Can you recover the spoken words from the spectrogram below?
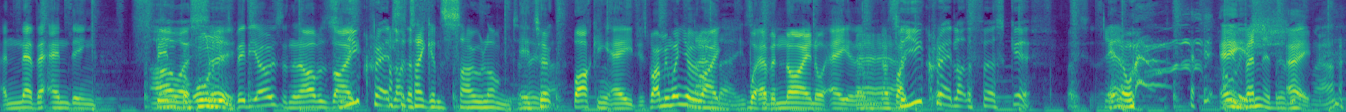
a never-ending spin Oh, I for all of his videos, and then I was So like, you created Must like have the taken so long to it do took that. fucking ages. But I mean, when you're like Nowadays, whatever yeah. nine or eight, then Yeah, that's yeah. So like you created like the first GIF, basically. Yeah. in a way, hey, invented it, hey, man.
